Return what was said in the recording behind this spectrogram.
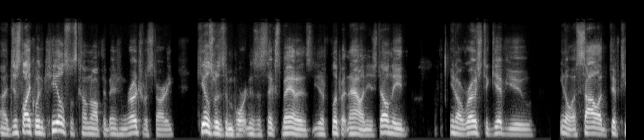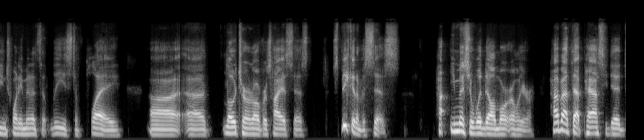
Uh, just like when Keels was coming off the bench and Roach was starting, Keels was important as a sixth man, and you flip it now, and you still need, you know, Roach to give you, you know, a solid 15, 20 minutes at least of play, uh, uh, low turnovers, high assists. Speaking of assists, you mentioned Wendell Moore earlier. How about that pass he did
